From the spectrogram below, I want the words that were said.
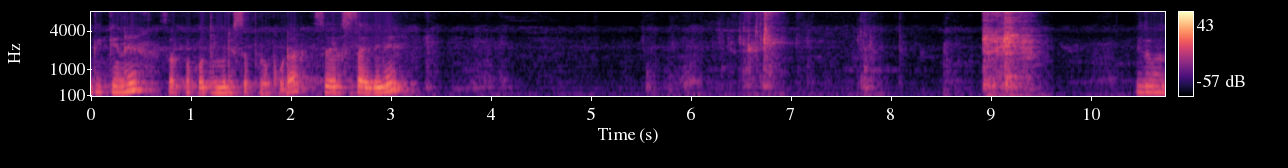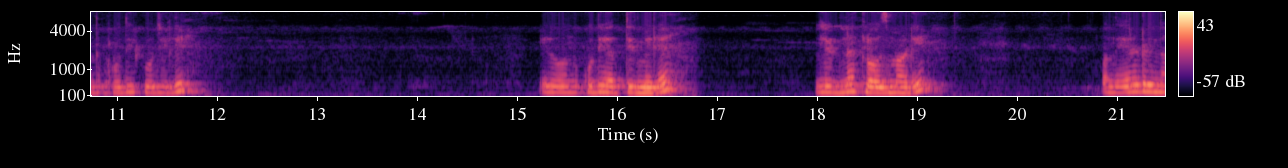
ಇದಕ್ಕೇ ಸ್ವಲ್ಪ ಕೊತ್ತಂಬರಿ ಸೊಪ್ಪನ್ನು ಕೂಡ ಸೇರಿಸ್ತಾ ಇದ್ದೀನಿ. ಇದು ಒಂದು ಕುದಿ ಕುದಿಲಿ. ಇದು ಒಂದು ಕುದಿ ಹತ್ತಿದ ಮೇಲೆ ಲಿಡ್ನ ಕ್ಲೋಸ್ ಮಾಡಿ ಒಂದು ಎರಡರಿಂದ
